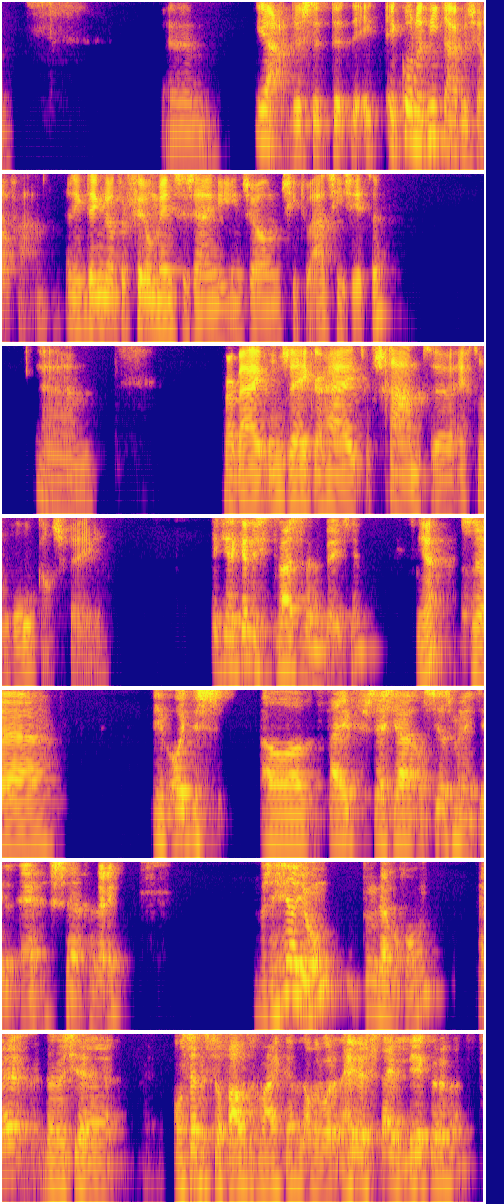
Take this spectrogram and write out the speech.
um, ja, dus de, de, de, ik, ik kon het niet uit mezelf halen. En ik denk dat er veel mensen zijn die in zo'n situatie zitten. Um, waarbij onzekerheid of schaamte echt een rol kan spelen. Ik herken de situatie wel een beetje. Ja? Dus, uh, ik heb ooit eens al vijf, zes jaar als salesmanager ergens uh, gewerkt. Ik was heel jong toen ik daar begon. Uh, dan was je ontzettend veel fouten gemaakt. Hè? Met andere woorden, een hele steile leercurve.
